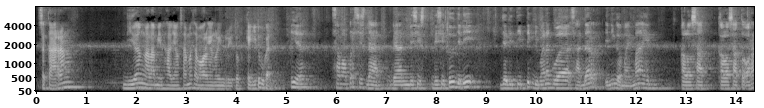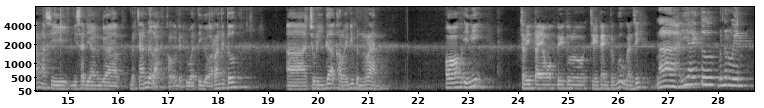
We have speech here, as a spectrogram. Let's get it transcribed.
sekarang dia ngalamin hal yang sama sama orang yang ngelindur itu. Kayak gitu bukan? Iya, sama persis dan dan di di situ jadi jadi titik di mana gue sadar ini nggak main-main. kalau sat, kalau satu orang masih bisa dianggap bercanda lah. Kalau udah dua tiga orang itu uh, curiga kalau ini beneran. Oh ini cerita yang waktu itu lo ceritain ke gue bukan sih? Nah iya itu bener Win.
